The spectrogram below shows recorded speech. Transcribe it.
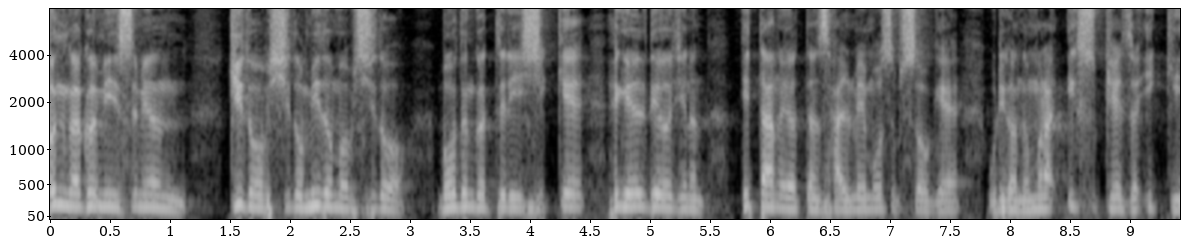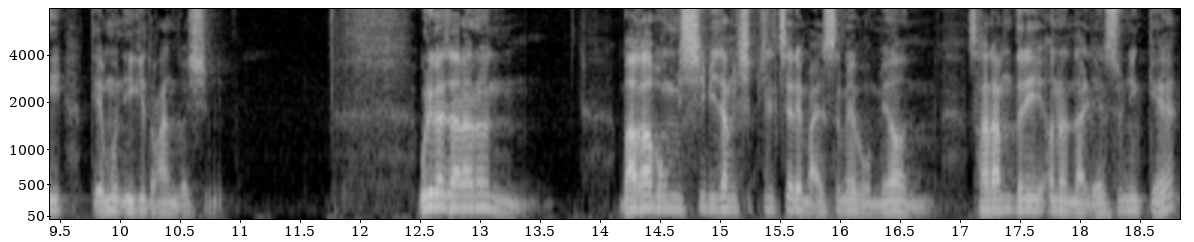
은과 금이 있으면 기도 없이도 믿음 없이도 모든 것들이 쉽게 해결되어지는 이 땅의 어떤 삶의 모습 속에 우리가 너무나 익숙해져 있기 때문이기도 한 것입니다. 우리가 잘 아는 마가복음 12장 17절의 말씀에 보면 사람들이 어느 날 예수님께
